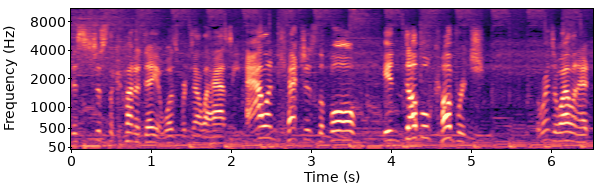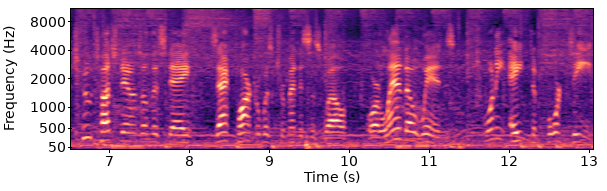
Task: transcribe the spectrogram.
this is just the kind of day it was for Tallahassee. Allen catches the ball in double coverage. Lorenzo Allen had two touchdowns on this day. Zach Parker was tremendous as well. Orlando wins 28 to 14.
